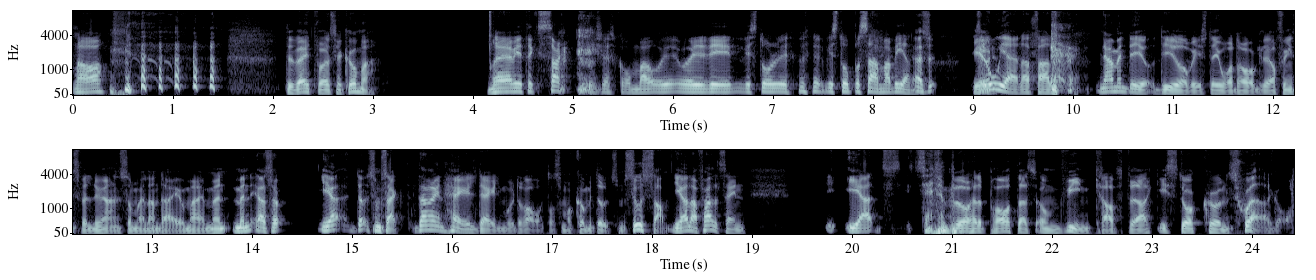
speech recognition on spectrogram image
Ja, Du vet var jag ska komma? nej, jag vet exakt hur jag ska komma och, och vi, vi, står, vi står på samma ben. Alltså, Tror jag i alla fall. Nej men det, det gör vi i stora drag. Där finns väl nyanser mellan dig och mig. Men, men alltså, ja, då, som sagt, där är en hel del moderater som har kommit ut som sossar. I alla fall sen, ja, sen det började pratas om vindkraftverk i Stockholms skärgård.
